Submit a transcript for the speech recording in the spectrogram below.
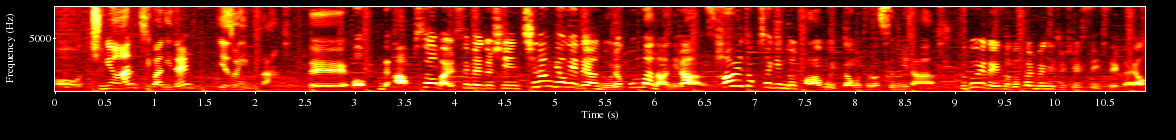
어, 중요한 기반이 될 예정입니다. 네. 어, 근데 앞서 말씀해주신 친환경에 대한 노력뿐만 아니라 사회적 책임도 다하고 있다고 들었습니다. 그거에 대해서도 설명해 주실 수 있을까요?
